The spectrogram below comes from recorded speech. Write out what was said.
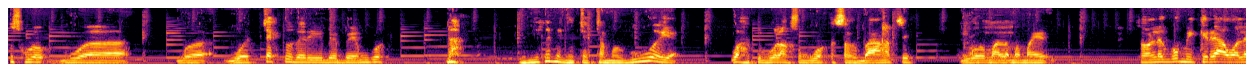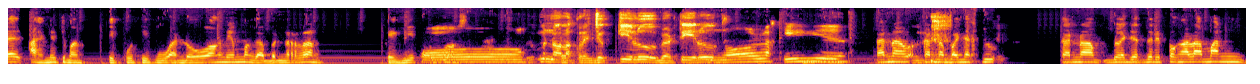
Terus gua gua gua gua cek tuh dari BBM gua. Nah ini kan yang ngecek sama gua ya. Wah tuh gua langsung gua kesel banget sih. Gua malah memain soalnya gua mikirnya awalnya ah ini cuma tipu-tipuan doang nih emang nggak beneran. Kayak gitu Oh, Lu menolak rezeki lu, berarti lu. nolak iya. karena karena banyak karena belajar dari pengalaman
